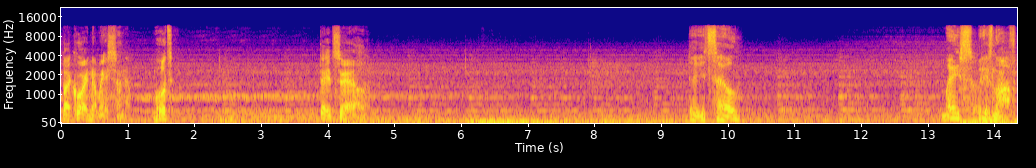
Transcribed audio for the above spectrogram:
Спокойно, Мейсон. Вот, Ты цел. Ты цел? Мейсон Резнов.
